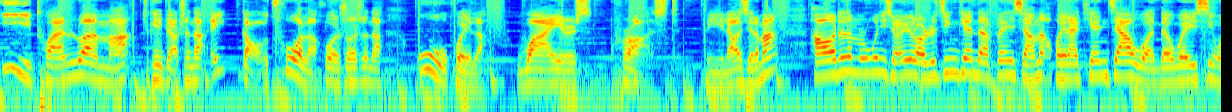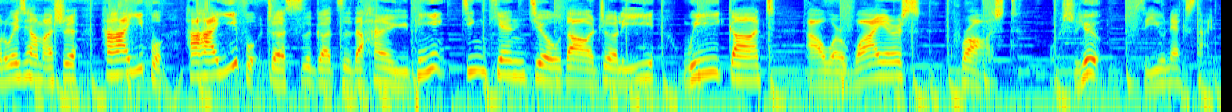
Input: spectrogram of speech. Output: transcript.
一团乱麻，就可以表示呢，哎，搞错了，或者说是呢 误会了。Wires crossed，你了解了吗？好的，那么如果你喜欢岳老师今天的分享呢，欢迎来添加我的微信，我的微信号码是哈哈衣服哈哈衣服这四个字的汉语拼音。今天就到这里，We got our wires crossed。我是 You，See you next time。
